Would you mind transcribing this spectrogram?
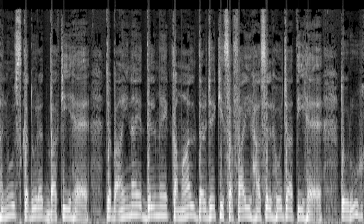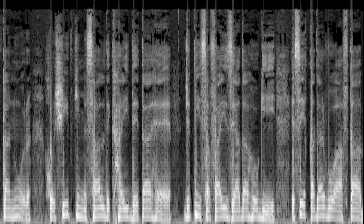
ہنوز کدورت باقی ہے۔ جب آئینہ دل میں کمال درجے کی صفائی حاصل ہو جاتی ہے، تو روح کا نور خورشید کی مثال دکھائی دیتا ہے۔ جتنی صفائی زیادہ ہوگی، اسی قدر وہ آفتاب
